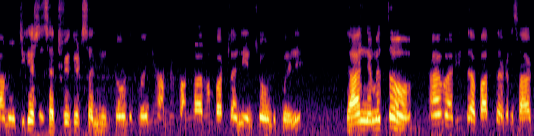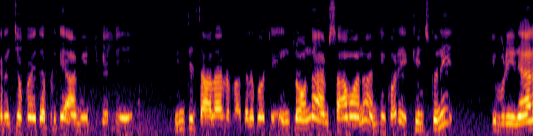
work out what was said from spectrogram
ఆమె ఎడ్యుకేషన్ సర్టిఫికేట్స్ అన్ని ఇంట్లో ఉండిపోయినాయి. ఆమె బంగారం బట్టలు అన్నీ ఇంట్లో ఉండిపోయినాయి. దాని నిమిత్తం ఆమె అడిగితే భర్త అక్కడ సహకరించకపోయేటప్పటికి ఆమె ఇంటికి వెళ్ళి ఇంటి తాళాలు బదలగొట్టి ఇంట్లో ఉన్న ఆమె సామాను అన్నీ కూడా ఎక్కించుకుని ఇప్పుడు ఈ నేర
